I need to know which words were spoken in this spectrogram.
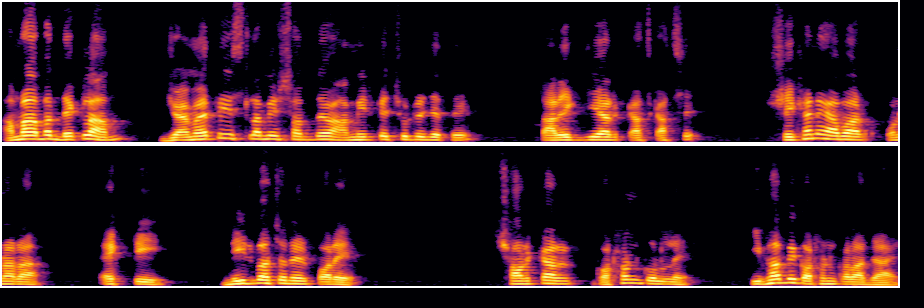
আমরা আবার দেখলাম জামায়াতে ইসলামীর সদ্দেহ আমিরকে ছুটে যেতে তারেক জিয়ার কাছে, সেখানে আবার ওনারা একটি নির্বাচনের পরে সরকার গঠন করলে কীভাবে গঠন করা যায়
